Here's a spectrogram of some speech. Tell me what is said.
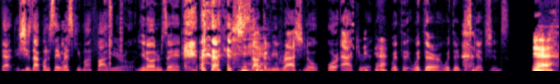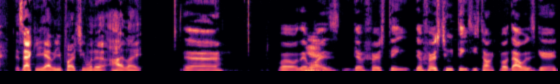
that. She's not going to say rescue my five year old. You know what I'm saying? she's not going to be rational or accurate Yeah. with the, with their with their descriptions. Yeah. Zach, you have any parts you want to highlight? Uh, well, there Yeah. was the first thing, the first two things he's talked about. That was good.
